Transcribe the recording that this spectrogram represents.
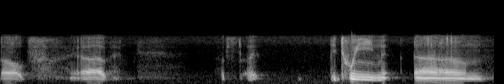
Oh, uh, between um,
